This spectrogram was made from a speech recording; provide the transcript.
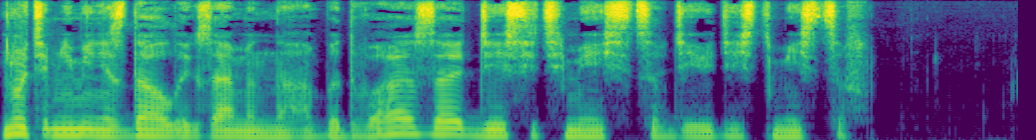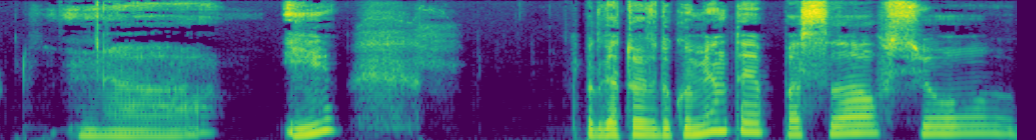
Но, тем не менее, сдал экзамен на B2 за 10 месяцев, 9-10 месяцев. А, и, подготовив документы, послал все.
